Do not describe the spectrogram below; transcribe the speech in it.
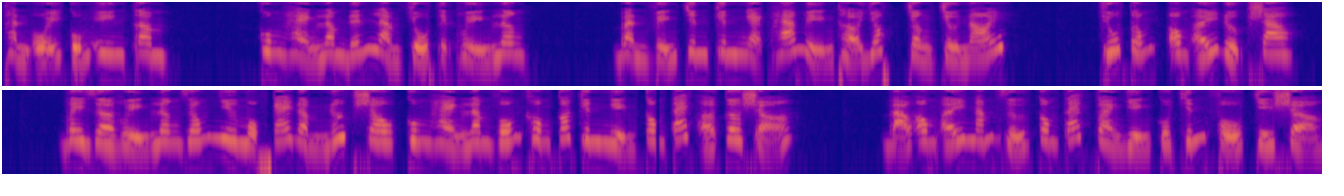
thành ủy cũng yên tâm. Cung Hàng Lâm đến làm chủ tịch huyện Lân. Bành viễn Chinh kinh ngạc há miệng thở dốc, chần chừ nói. Chú Tống, ông ấy được sao? Bây giờ huyện Lân giống như một cái đầm nước sâu, cung hàng lâm vốn không có kinh nghiệm công tác ở cơ sở. Bảo ông ấy nắm giữ công tác toàn diện của chính phủ chỉ sợ.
